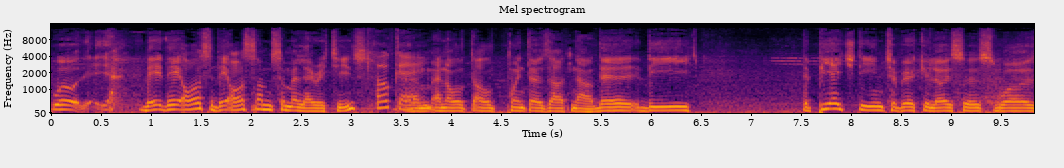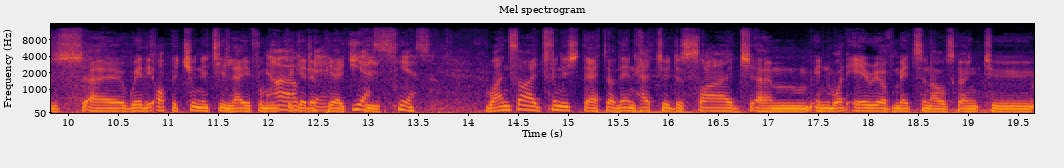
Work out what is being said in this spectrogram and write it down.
Well, there, there are there are some similarities. Okay. Um, and I'll I'll point those out now. The the the PhD in tuberculosis was uh, where the opportunity lay for me to get a PhD. Yes, yes. Once I had finished that, I then had to decide um, in what area of medicine I was going to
